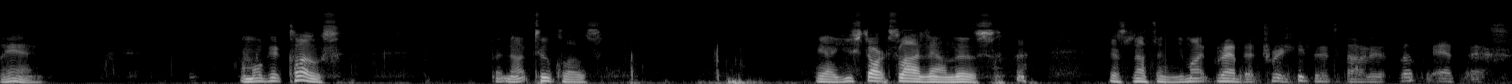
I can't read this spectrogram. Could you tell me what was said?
Man, I'm gonna get close, but not too close. Yeah, you start sliding down this. There's nothing. You might grab that tree, that's about it. Look at this.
